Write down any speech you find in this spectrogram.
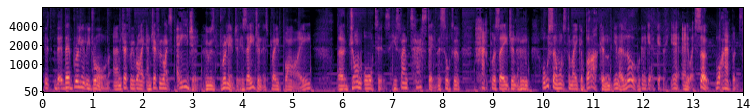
It, they're, they're brilliantly drawn. And Jeffrey Wright, and Jeffrey Wright's agent, who is brilliant, his agent is played by uh, John Ortiz. He's fantastic. This sort of hapless agent who also wants to make a buck. And you know, look, we're going to get, get yeah. Anyway, so what happens?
